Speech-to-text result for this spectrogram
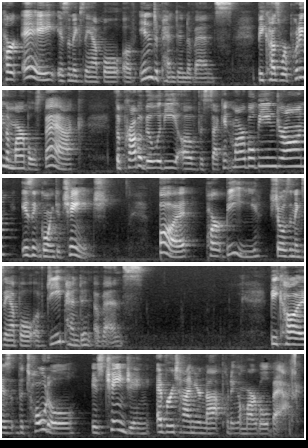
Part A is an example of independent events. Because we're putting the marbles back, the probability of the second marble being drawn isn't going to change. But part B shows an example of dependent events because the total is changing every time you're not putting a marble back.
